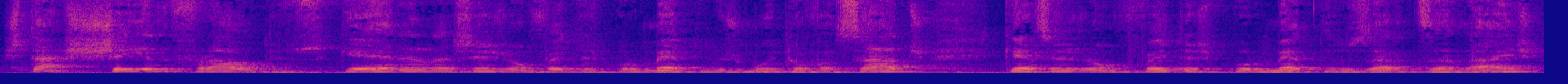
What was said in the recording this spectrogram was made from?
está cheia de fraudes, quer elas sejam feitas por métodos muito avançados, quer sejam feitas por métodos artesanais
